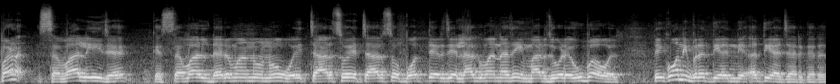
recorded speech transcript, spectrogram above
પણ સવાલ એ છે કે સવાલ ડરવાનો ન હોય, ચારસો એ ચારસો બોતેર જે લાગવાના છે એ મારા જોડે ઊભા હોય, તો એ કોની પ્રત્યે અત્યાચાર કરે?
